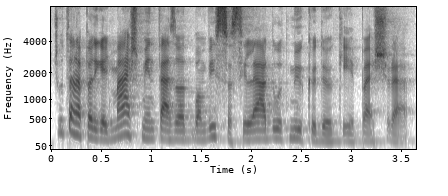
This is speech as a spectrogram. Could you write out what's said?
és utána pedig egy más mintázatban visszaszilárdult működőképesre.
